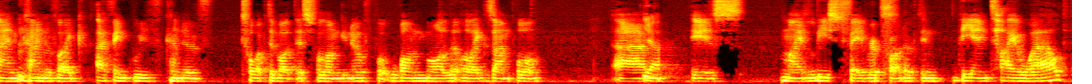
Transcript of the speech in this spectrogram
and Mm-hmm. kind of like, I think we've kind of talked about this for long enough, but one more little example, um, Yeah. is my least favorite product in the entire world,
